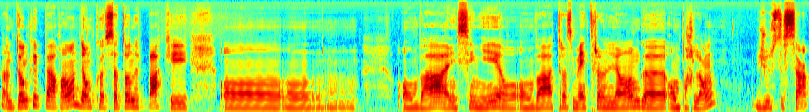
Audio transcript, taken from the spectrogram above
en tant que parent. Donc, s'attendre pas qu'on on, on va enseigner, on va transmettre une langue euh, en parlant, juste ça.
